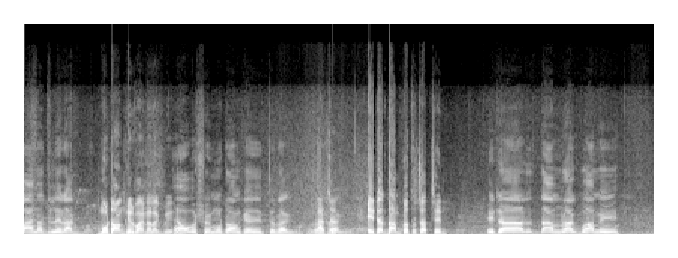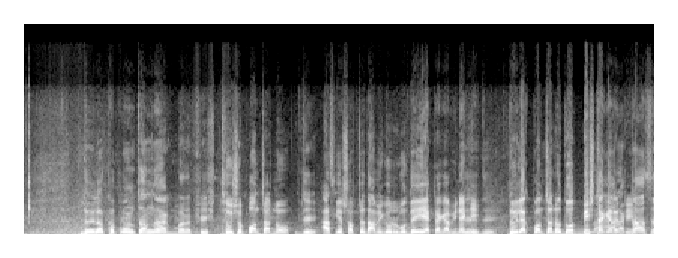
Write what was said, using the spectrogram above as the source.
বায়না দিলে রাখব। মোটা অঙ্কের বায়না লাগবে? হ্যাঁ অবশ্যই মোটা অঙ্কের তো রাখব আচ্ছা এটার দাম কত চাচ্ছেন? এটার দাম রাখব আমি দুই লক্ষ পঞ্চান্ন একবার ফিস্ট দুইশো পঞ্চান্ন? জি। আজকে সবচেয়ে দামি গরুর মধ্যে এই একটা গাভী নাকি। দুই লাখ পঞ্চান্ন দুধ বিশটা গ্যারান্টি আরেকটা আছে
